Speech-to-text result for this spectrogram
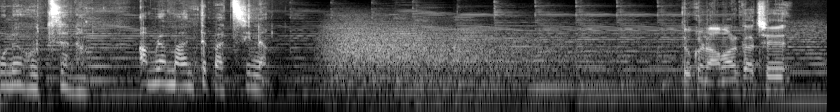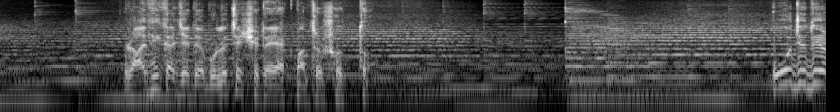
মনে হচ্ছে না। আমরা মানতে পারছি না। দেখুন, আমার কাছে রাধিকা যেটা বলেছে সেটাই একমাত্র সত্য। ও যদিও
